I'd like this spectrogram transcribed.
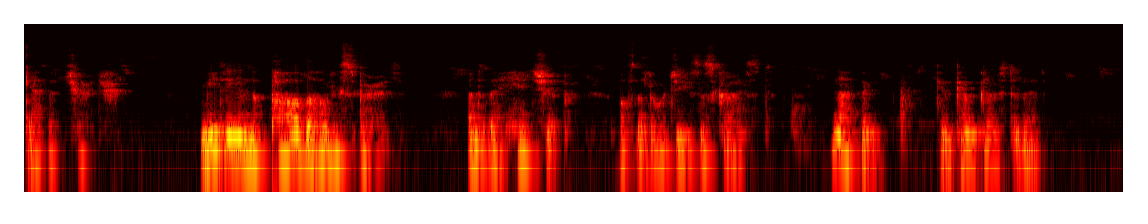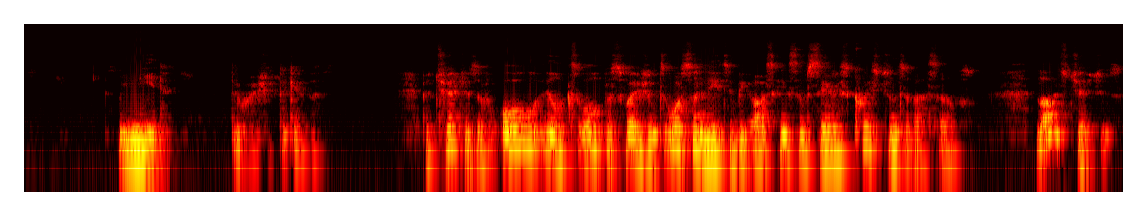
gathered church, meeting in the power of the Holy Spirit under the headship of the Lord Jesus Christ. Nothing can come close to that. We need to worship together. But churches of all ilks, all persuasions also need to be asking some serious questions of ourselves. Large churches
